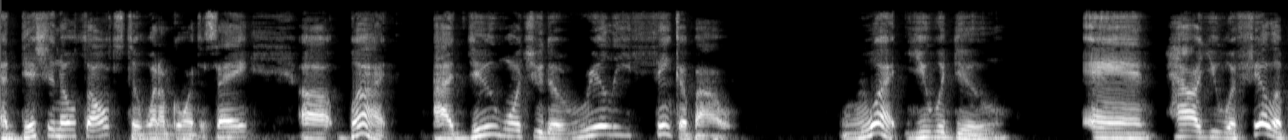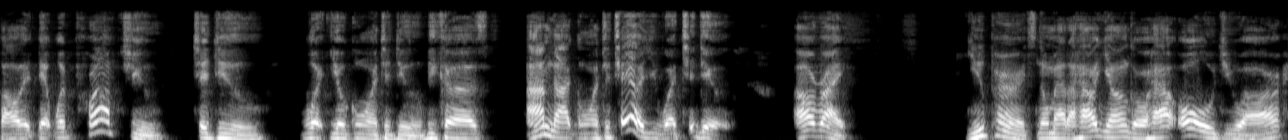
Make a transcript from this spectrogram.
additional thoughts to what I'm going to say, uh, but I do want you to really think about what you would do and how you would feel about it that would prompt you to do what you're going to do because I'm not going to tell you what to do. All right. You parents, no matter how young or how old you are,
